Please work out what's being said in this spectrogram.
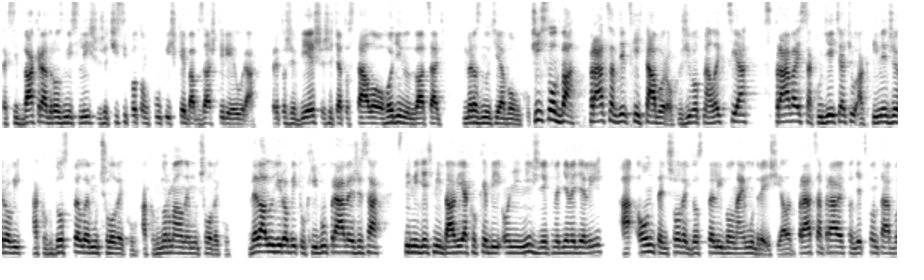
tak si dvakrát rozmyslíš, že či si potom kúpiš kebab za 4 eurá. Pretože vieš, že ťa to stálo hodinu 20 mrznutia vonku. Číslo 2. Práca v detských táboroch. Životná lekcia. Správaj sa ku dieťaťu a k tínedžerovi ako k dospelému človeku, ako k normálnemu človeku. Veľa ľudí robí tú chybu práve, že sa s tými deťmi baví, ako keby oni nič nevedeli a on, ten človek dospelý, bol najmudrejší. Ale práca práve v tom detskom tábore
